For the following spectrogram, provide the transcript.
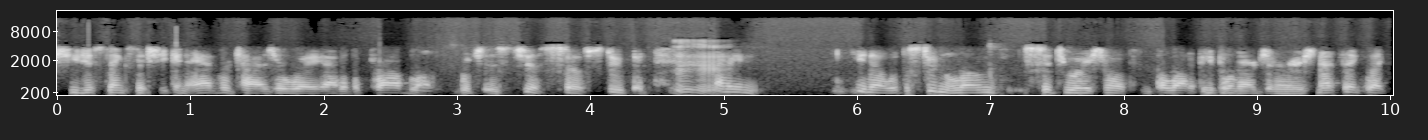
she just thinks that she can advertise her way out of the problem, which is just so stupid. Mm-hmm. I mean, you know, with the student loan situation with a lot of people in our generation, I think like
